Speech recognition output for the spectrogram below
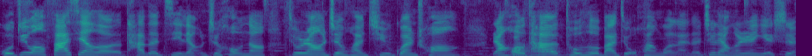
果郡王发现了他的伎俩之后呢，就让甄嬛去关窗，然后换他偷偷把酒换过来的。这两个人也是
